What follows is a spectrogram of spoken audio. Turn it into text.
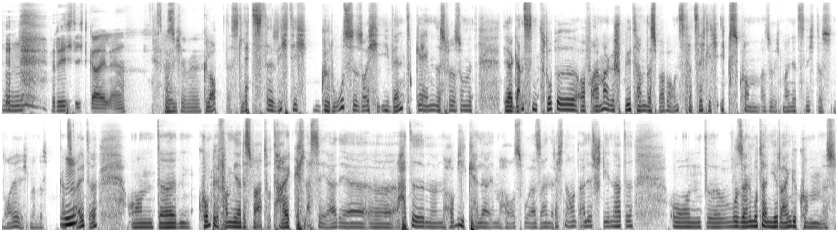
Mhm. richtig geil, ey. Das Also Ich glaube, das letzte richtig große solche Event-Game, das wir so mit der ganzen Truppe auf einmal gespielt haben, das war bei uns tatsächlich XCOM. Also ich meine jetzt nicht das neue, ich meine das ganz Mhm. alte. Und äh, ein Kumpel von mir, das war total klasse, ja. Der äh, hatte einen Hobbykeller im Haus, wo er seinen Rechner und alles stehen hatte und äh, wo seine Mutter nie reingekommen ist.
